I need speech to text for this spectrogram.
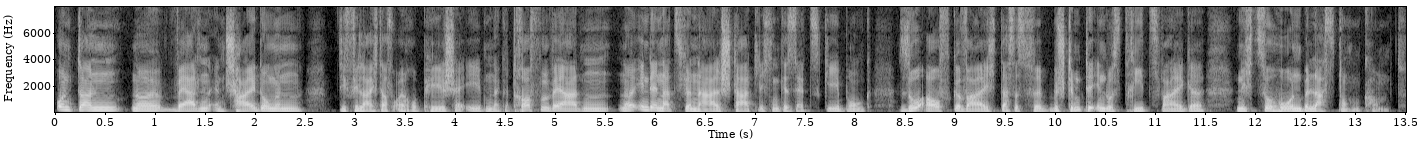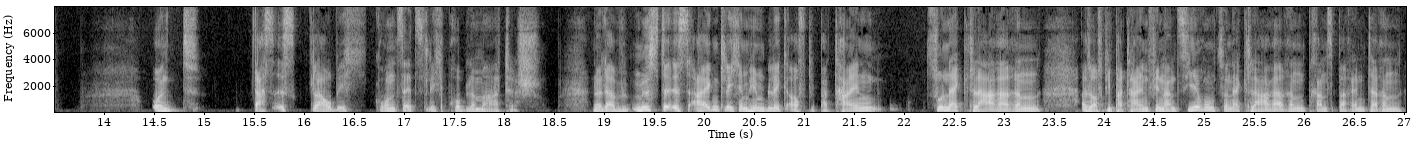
Und dann werden Entscheidungen, die vielleicht auf europäischer Ebene getroffen werden, in der nationalstaatlichen Gesetzgebung so aufgeweicht, dass es für bestimmte Industriezweige nicht zu hohen Belastungen kommt. Und das ist, glaube ich, grundsätzlich problematisch. Ne, da müsste es eigentlich im Hinblick auf die Parteien zu einer klareren, also auf die Parteienfinanzierung, zu einer klareren, transparenteren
